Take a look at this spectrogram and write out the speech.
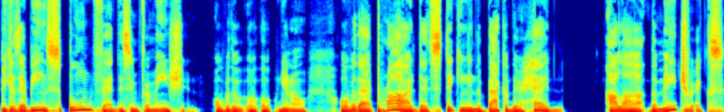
because they're being spoon fed this information over the you know over that prod that's sticking in the back of their head a la the matrix.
